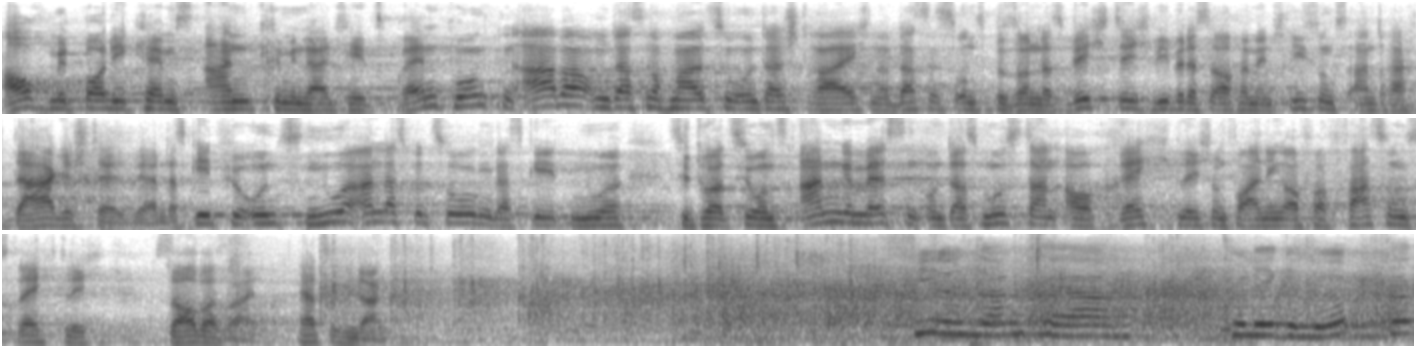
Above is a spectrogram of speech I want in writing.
auch mit Bodycams an Kriminalitätsbrennpunkten. Aber um das noch mal zu unterstreichen, und das ist uns besonders wichtig, wie wir das auch im Entschließungsantrag dargestellt werden. Das geht für uns nur anlassbezogen, das geht nur situationsangemessen und das muss dann auch rechtlich und vor allen Dingen auch verfassungsrechtlich sauber sein. Herzlichen Dank. Vielen Dank, Herr Kollege Lürke.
